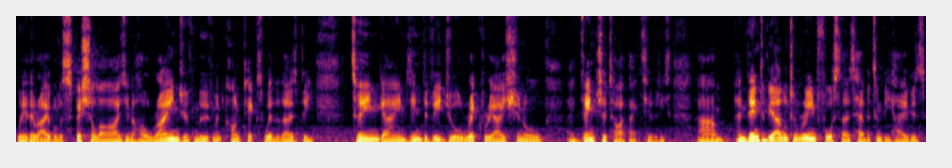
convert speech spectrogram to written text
where they're able to specialise in a whole range of movement contexts, whether those be team games, individual, recreational, adventure type activities. Um, and then to be able to reinforce those habits and behaviours,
